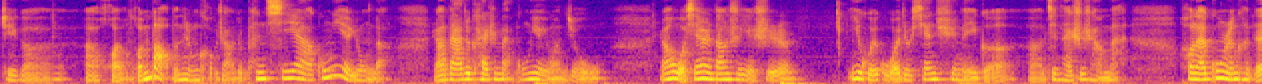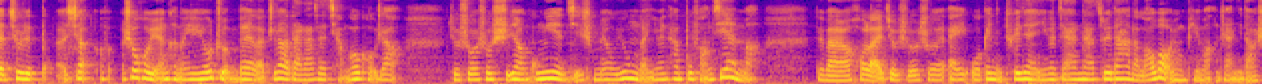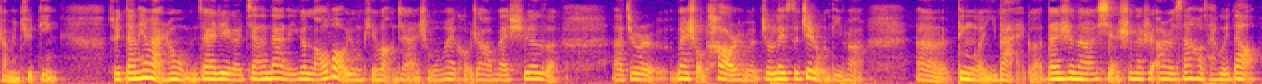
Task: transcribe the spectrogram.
这个呃环环保的那种口罩，就喷漆啊，工业用的，然后大家就开始买工业用 N95，然后我先生当时也是一回国就先去那个呃建材市场买。后来工人可呃就是销售货员可能也有准备了，知道大家在抢购口罩，就说说实际上工业级是没有用的，因为它不防溅嘛，对吧？然后后来就说说，哎，我给你推荐一个加拿大最大的劳保用品网站，你到上面去订。所以当天晚上我们在这个加拿大的一个劳保用品网站，什么卖口罩、卖靴子，啊，就是卖手套什么，就类似这种地方。呃，订了一百个，但是呢，显示的是二月三号才会到。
